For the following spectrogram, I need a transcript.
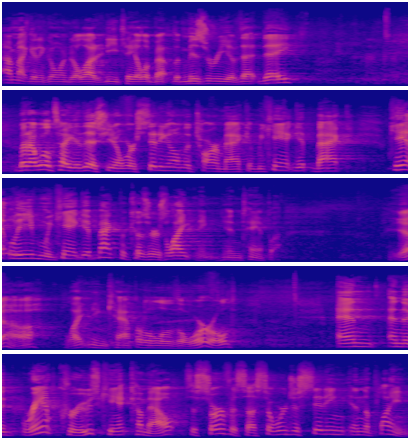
I'm not going to go into a lot of detail about the misery of that day. But I will tell you this you know, we're sitting on the tarmac, and we can't get back, can't leave, and we can't get back because there's lightning in Tampa. Yeah, lightning capital of the world. And, and the ramp crews can't come out to service us, so we're just sitting in the plane.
